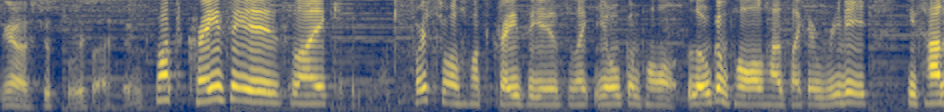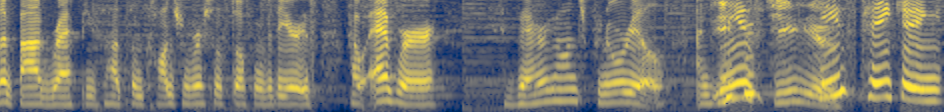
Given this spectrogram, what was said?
yeah, it's just worth it. I think. What's crazy is like, first of all, what's crazy is like Logan Paul. Logan Paul has like a really, he's had a bad rep. He's had some controversial stuff over the years. However, he's very entrepreneurial, and He's he's genius. He's taking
